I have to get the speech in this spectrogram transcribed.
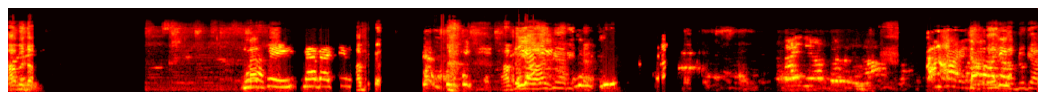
आप बताओ। नथिंग मैं बैठी हूँ। आप आप लोग आवाज़ नहीं आ रही। आप लोग है?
